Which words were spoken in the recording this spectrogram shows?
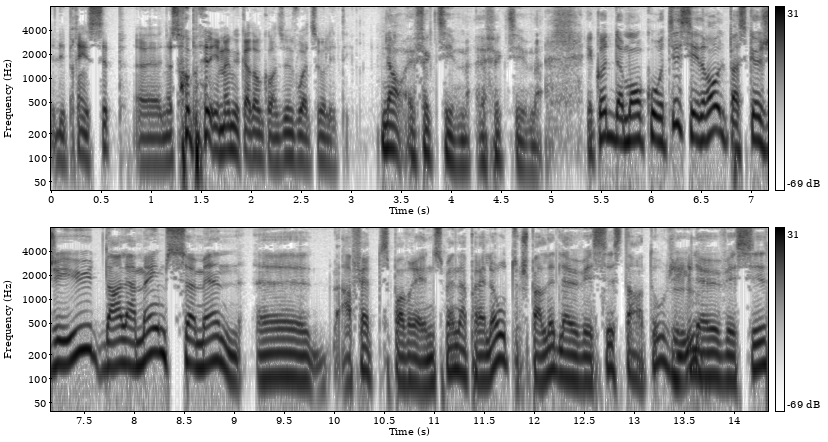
les principes euh, ne sont pas les mêmes que quand on conduit une voiture l'été. Non, effectivement, effectivement. Écoute, de mon côté, c'est drôle parce que j'ai eu dans la même semaine, euh, en fait, c'est pas vrai, une semaine après l'autre, je parlais de la EV6 tantôt, j'ai eu mm-hmm. la EV6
